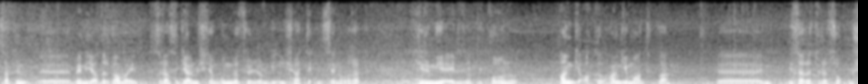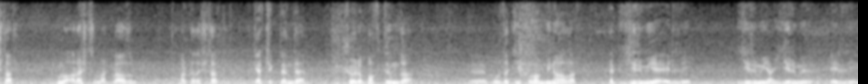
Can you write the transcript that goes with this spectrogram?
sakın e, beni yadırgamayın. Sırası gelmişken bunu da söylüyorum bir inşaat teknisyeni olarak. 20'ye 50 bir kolonu hangi akıl, hangi mantıkla literatüre sokmuşlar. Bunu araştırmak lazım arkadaşlar. Gerçekten de şöyle baktığımda e, buradaki yıkılan binalar hep 20'ye 50 20 yani 20 50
